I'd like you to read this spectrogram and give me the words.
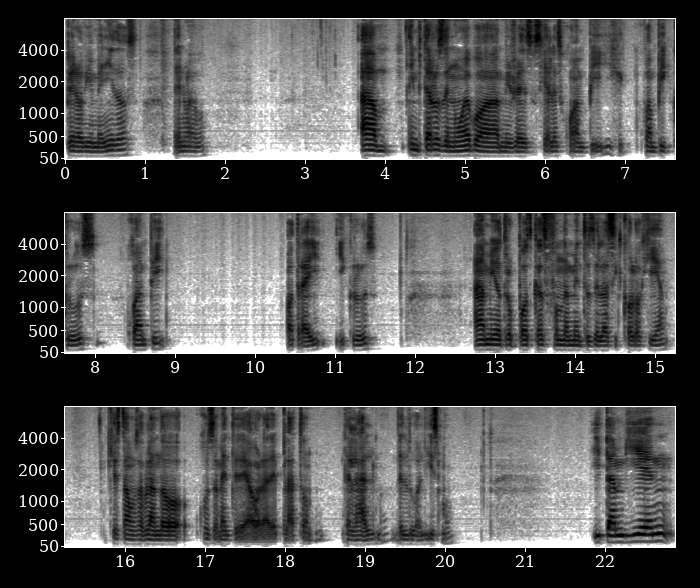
pero bienvenidos de nuevo. A invitarlos de nuevo a mis redes sociales, Juanpi, Juanpi Cruz, Juanpi, otra I y Cruz, a mi otro podcast, Fundamentos de la Psicología que estamos hablando justamente de ahora de Platón, del alma, del dualismo. Y también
